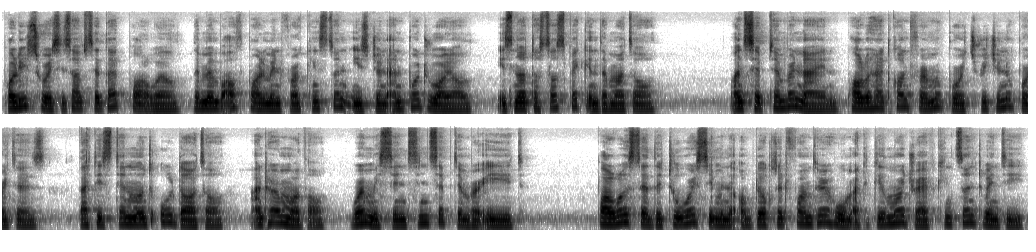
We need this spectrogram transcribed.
Police sources have said that Paulwell, the Member of Parliament for Kingston Eastern and Port Royal, is not a suspect in the matter. On September 9, Paulwell had confirmed reports reaching reporters that his 10-month-old daughter and her mother were missing since September 8. Paulwell said the two were seemingly abducted from their home at Gilmore Drive, Kingston 20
